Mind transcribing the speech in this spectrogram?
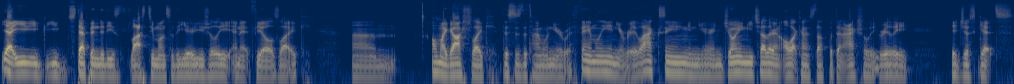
yeah, you, you you step into these last two months of the year usually, and it feels like, um, oh my gosh, like this is the time when you're with family and you're relaxing and you're enjoying each other and all that kind of stuff. But then actually, really, it just gets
